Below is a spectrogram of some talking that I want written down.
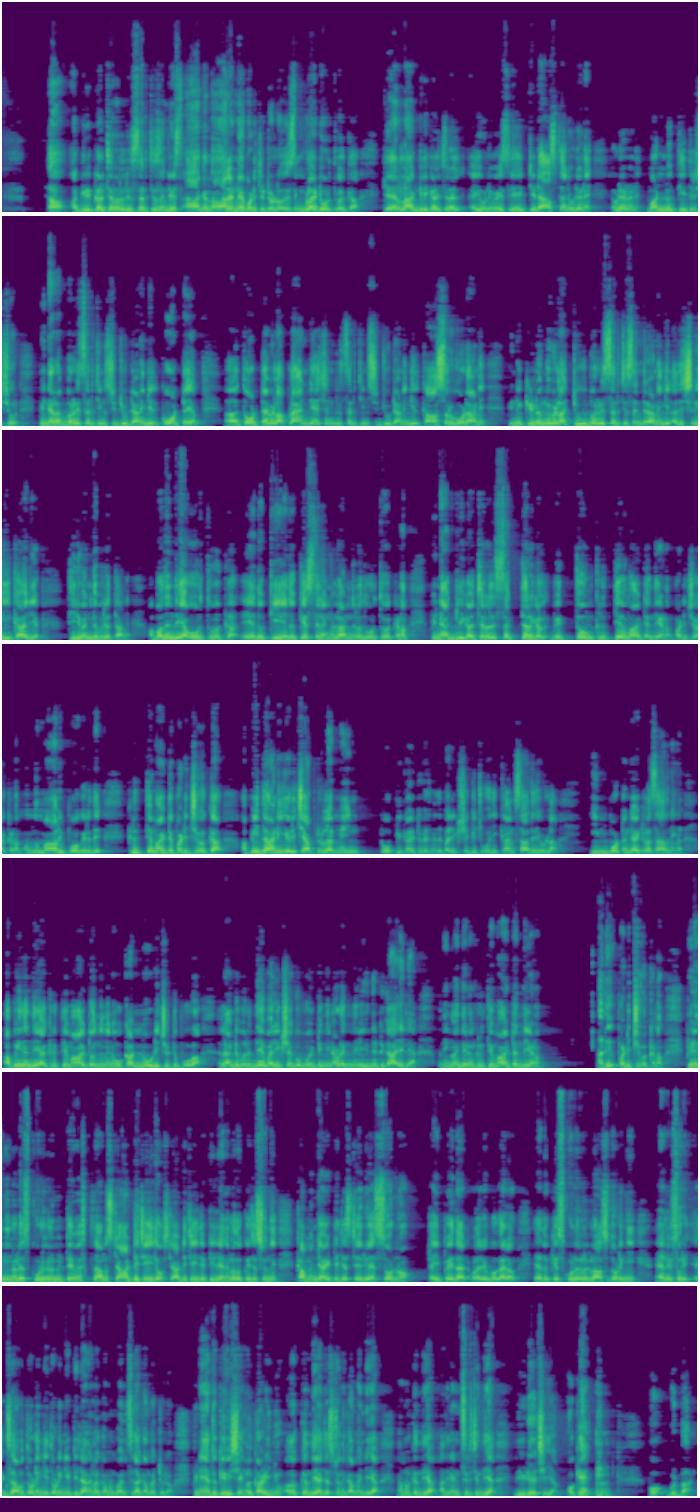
ആ അഗ്രികൾച്ചറൽ റിസർച്ച് സെന്റേഴ്സ് ആകെ നാലെണ്ണേ പഠിച്ചിട്ടുള്ളൂ. അത് സിമ്പിളായിട്ട് ഓർത്ത് വെക്കുക കേരള അഗ്രികൾച്ചറൽ യൂണിവേഴ്സിറ്റിയുടെ ആസ്ഥാനം എവിടെയാണ് എവിടെയാണ് മണ്ണുത്തി തൃശ്ശൂർ. പിന്നെ റബ്ബർ റിസർച്ച് ഇൻസ്റ്റിറ്റ്യൂട്ട് ആണെങ്കിൽ കോട്ടയം. തോട്ടവിള പ്ലാന്റേഷൻ റിസർച്ച് ഇൻസ്റ്റിറ്റ്യൂട്ട് ആണെങ്കിൽ കാസർഗോഡാണ്. പിന്നെ കിഴങ്ങുവിള ട്യൂബർ റിസർച്ച് സെന്റർ ആണെങ്കിൽ അത് ശ്രീകാര്യം. തിരുവനന്തപുരത്താണ്. അപ്പോൾ അതെന്ത് ചെയ്യുക ഓർത്തു വെക്കുക. ഏതൊക്കെ ഏതൊക്കെ സ്ഥലങ്ങളിലാണെന്നുള്ളത് ഓർത്തു വെക്കണം. പിന്നെ അഗ്രികൾച്ചറൽ സെക്ടറുകൾ വ്യക്തവും കൃത്യവുമായിട്ട് എന്ത് ചെയ്യണം? പഠിച്ചു വെക്കണം. ഒന്നും മാറിപ്പോകരുത്. കൃത്യമായിട്ട് പഠിച്ചു വെക്കുക. അപ്പോൾ ഇതാണ് ഈ ഒരു ചാപ്റ്ററിലെ മെയിൻ ടോപ്പിക്കായിട്ട് വരുന്നത്. പരീക്ഷയ്ക്ക് ചോദിക്കാൻ സാധ്യതയുള്ള ഇമ്പോർട്ടന്റ് ആയിട്ടുള്ള സാധനങ്ങൾ. അപ്പോൾ ഇതെന്ത് ചെയ്യുക കൃത്യമായിട്ട് ഒന്നിങ്ങനെ കണ്ണോടിച്ചിട്ട് പോവുക. അല്ലാണ്ട് വെറുതെ പരീക്ഷയ്ക്ക് പോയിട്ട് ഇങ്ങനെ അവിടെ ഇങ്ങനെ ഇരുന്നിട്ട് കാര്യമില്ല. അപ്പോൾ നിങ്ങൾ എന്ത് ചെയ്യണം? കൃത്യമായിട്ട് എന്ത് ചെയ്യണം? അത് പഠിച്ചു വെക്കണം. പിന്നെ നിങ്ങളുടെ സ്കൂളുകൾ മിഡ് ടേം എക്സാം സ്റ്റാർട്ട് ചെയ്തോ? സ്റ്റാർട്ട് ചെയ്തിട്ടില്ല എന്നുള്ളതൊക്കെ ജസ്റ്റ് ഒന്ന് കമന്റ് ആയിട്ട് ജസ്റ്റ് ഒരു എസ് ഓർണോ ടൈപ്പ് ചെയ്താൽ വളരെ ഉപകാരമാവും. ഏതൊക്കെ സ്കൂളുകൾ ക്ലാസ് തുടങ്ങി അല്ലെങ്കിൽ സോറി എക്സാം തുടങ്ങി തുടങ്ങിയിട്ടില്ല എന്നുള്ളത് നമുക്ക് മനസ്സിലാക്കാൻ പറ്റുമല്ലോ. പിന്നെ ഏതൊക്കെ വിഷയങ്ങൾ കഴിഞ്ഞു അതൊക്കെ എന്ത് ചെയ്യുക ജസ്റ്റ് ഒന്ന് കമന്റ് ചെയ്യുക നമുക്ക് എന്ത് ചെയ്യുക അതിനനുസരിച്ച് എന്ത് ചെയ്യുക വീഡിയോ ചെയ്യാം. ഓക്കെ അപ്പോൾ ഗുഡ് ബൈ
